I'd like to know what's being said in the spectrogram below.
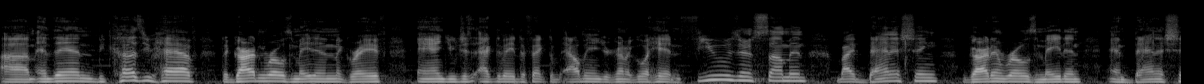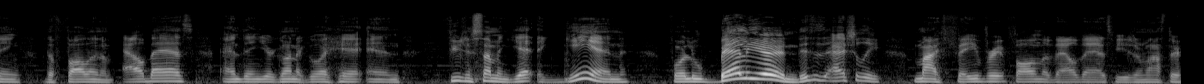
Um, and then because you have the Garden Rose Maiden in the grave and you just activate the effect of Albion, you're going to go ahead and fusion summon by banishing Garden Rose Maiden and banishing the Fallen of Albaz. And then you're going to go ahead and fusion summon yet again for Lubellion. This is actually my favorite Fallen of Albaz fusion monster.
